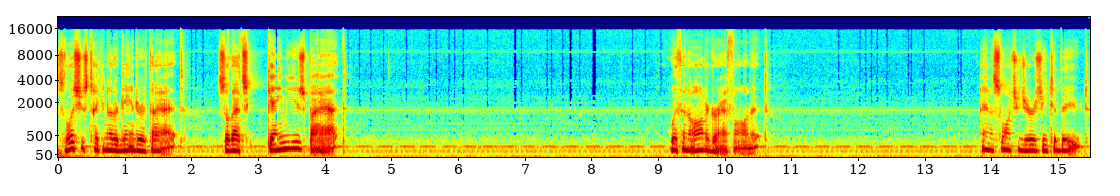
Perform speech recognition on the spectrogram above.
So let's just take another gander at that. So that's game used bat with an autograph on it and a swatch of jersey to boot.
